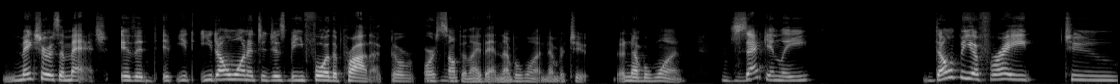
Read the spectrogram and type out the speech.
Make sure it's a match. Is it if you you don't want it to just be for the product or or mm-hmm. something like that. Number one, number two, number one. Mm-hmm. Secondly, don't be afraid to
